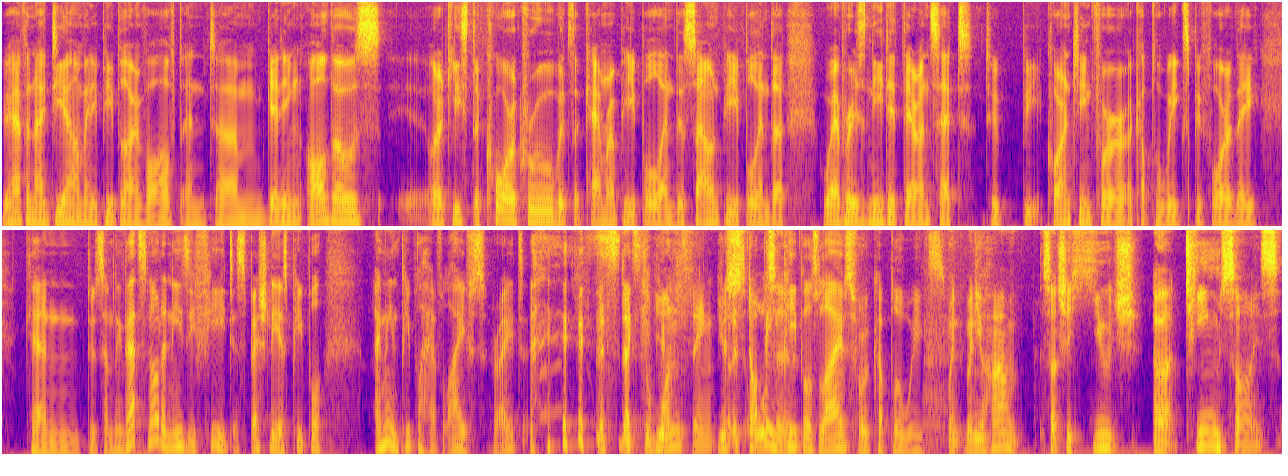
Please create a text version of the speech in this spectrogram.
you have an idea how many people are involved, and um, getting all those, or at least the core crew with the camera people and the sound people and the whoever is needed there on set to be quarantined for a couple of weeks before they can do something. That's not an easy feat, especially as people I mean, people have lives, right? that's that's like the one thing. You're stopping also, people's lives for a couple of weeks. When when you have such a huge uh, team size,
